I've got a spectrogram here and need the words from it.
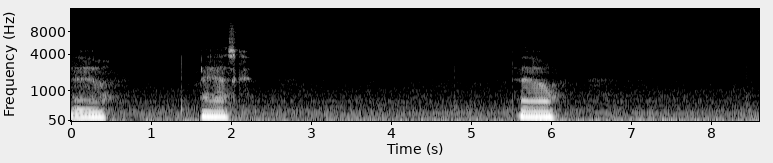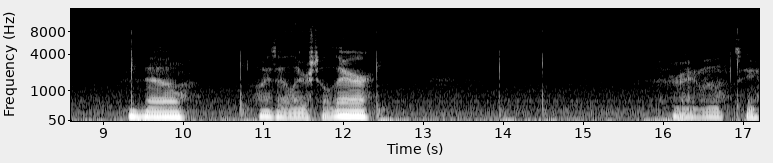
Now, mask. Now. No. Why is that layer still there? Alright, well, let's see.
